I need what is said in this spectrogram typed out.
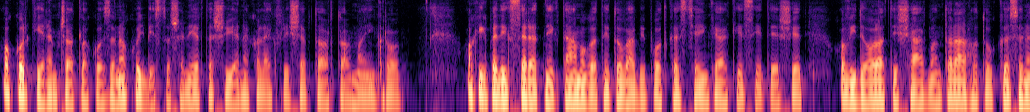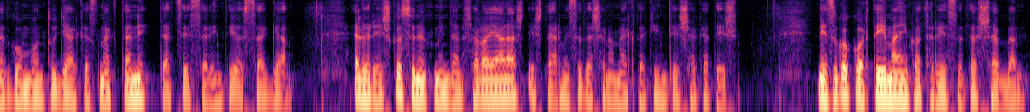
akkor kérem csatlakozzanak, hogy biztosan értesüljenek a legfrissebb tartalmainkról. Akik pedig szeretnék támogatni további podcastjaink elkészítését, a videó alatti sávban található köszönet gombon tudják ezt megtenni tetszés szerinti összeggel. Előre is köszönünk minden felajánlást és természetesen a megtekintéseket is. Nézzük akkor témáinkat részletesebben.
